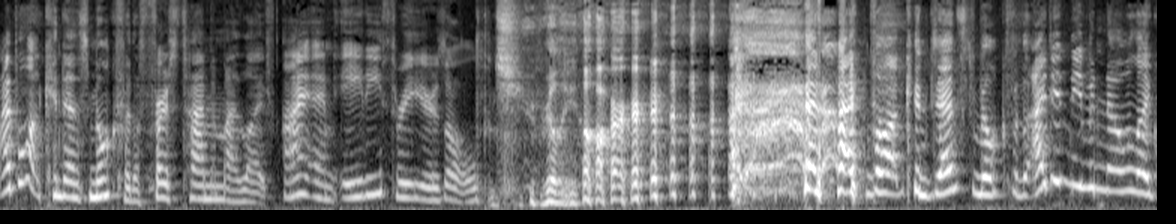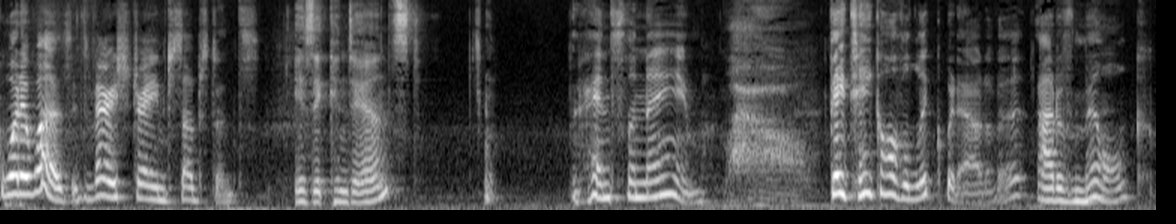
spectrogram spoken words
I bought condensed milk for the first time in my life. I am 83 years old. You really are. and I bought condensed milk for the I didn't even know like what it was. It's a very strange substance. is it condensed? Hence the name. Wow. They take all the liquid out of it, out of milk,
